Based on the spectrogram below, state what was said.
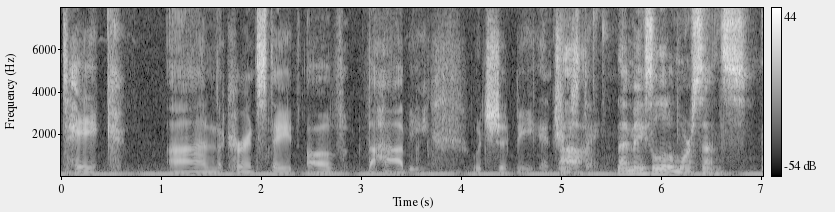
take on the current state of the hobby, which should be Ah, interesting. that makes a little more sense.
